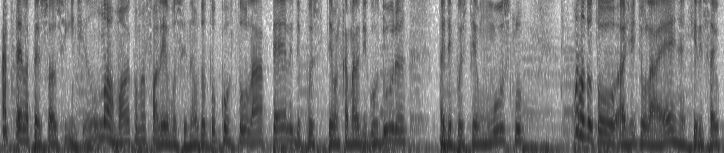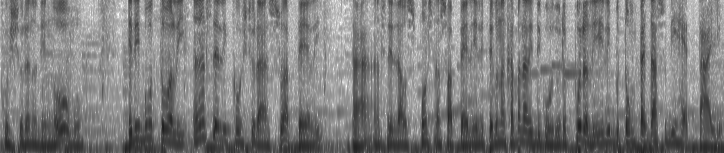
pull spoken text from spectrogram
A tela, pessoal, é o seguinte, o normal é como eu falei a você, né? O doutor cortou lá a pele, depois tem uma camada de gordura, aí depois tem um músculo. Quando o doutor ajeitou lá a hérnia, que ele saiu costurando de novo, ele botou ali, antes dele costurar a sua pele, tá? Antes dele dar os pontos na sua pele, ele pegou na camada ali de gordura por ali, ele botou um pedaço de retalho.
